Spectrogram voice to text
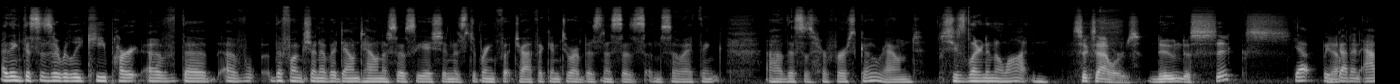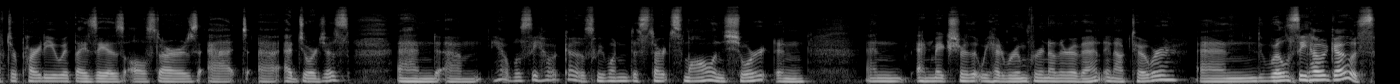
I think this is a really key part of the of the function of a downtown association is to bring foot traffic into our businesses, and so I think uh, this is her first go round. She's learning a lot. Six hours, noon to six. Yep, we've yep. got an after party with Isaiah's All Stars at uh, at George's, and um, yeah, we'll see how it goes. We wanted to start small and short and and and make sure that we had room for another event in October, and we'll see how it goes.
